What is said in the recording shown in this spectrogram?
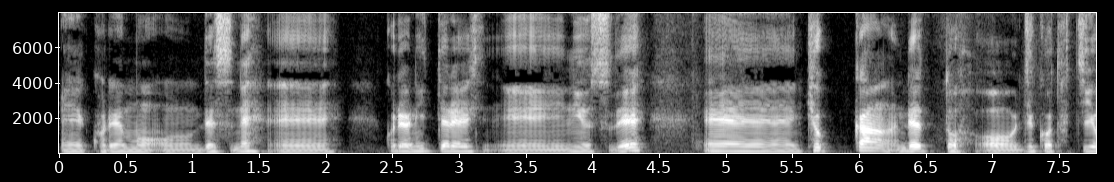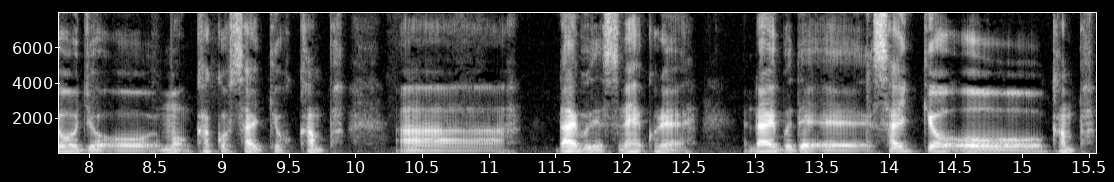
えこれもですね。えーこれは日テレ、えー、ニュースで、えー、極寒列島事故立ち往生の過去最強寒波。あライブですね。これライブで、えー、最強寒波。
